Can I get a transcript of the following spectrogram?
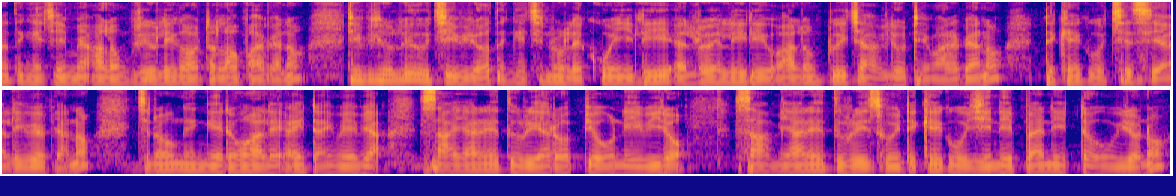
တော်တကယ်ချင်းများအားလုံးဗီဒီယိုလေးကတော့ဒီလောက်ပါဗျာနော်ဒီဗီဒီယိုလေးကိုကြည့်ပြီးတော့တကယ်ချင်းတို့လည်းကိုရင်လေးရဲ့အလွဲလေးတွေကိုအားလုံးတွေးကြပြီလို့ထင်ပါတယ်ဗျာနော်တကယ်ကိုချစ်စရာလေးပဲဗျာနော်ကျွန်တော်ငယ်ငယ်တုန်းကလည်းအဲ့တိုင်းပဲဗျစာရတဲ့သူတွေကတော့ပျော်နေပြီးတော့စာမရတဲ့သူတွေဆိုရင်တကယ်ကိုရင်နေပန်းနေတုံပြီးတော့နော်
